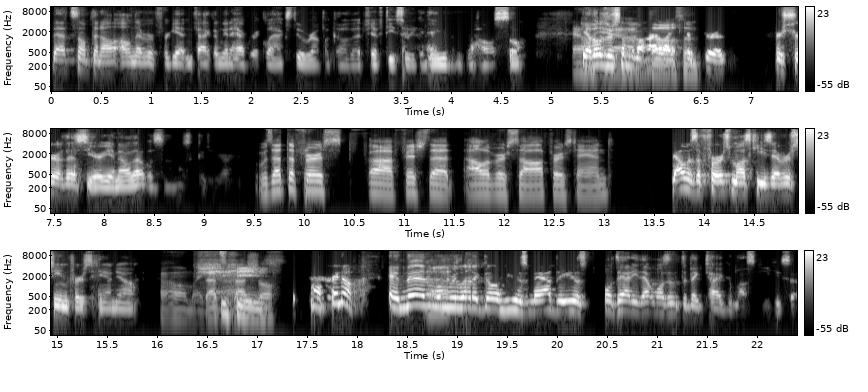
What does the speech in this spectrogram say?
that's something I'll, I'll never forget. In fact, I'm going to have Rick Lax do a replica of that 50 so we can hang it at the house. So yeah, those are some of the That's highlights awesome. for, sure, for sure of this year. You know, that was, that was a good year. Was that the first uh, fish that Oliver saw firsthand? That was the first muskie he's ever seen firsthand. Yeah, Oh my That's god. special. I know. And then when Uh, we let it go, he was mad that he was, well, Daddy, that wasn't the big tiger muskie. He says,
